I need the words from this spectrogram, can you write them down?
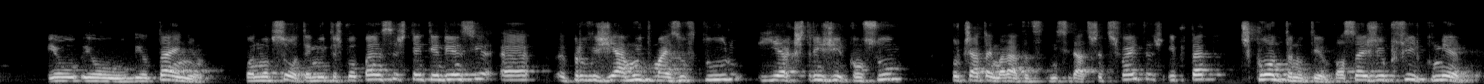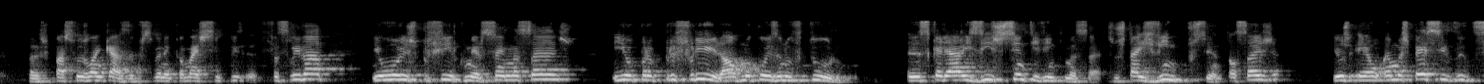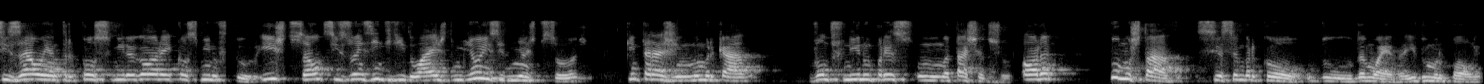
Eu, eu, eu tenho, quando uma pessoa tem muitas poupanças, tem tendência a privilegiar muito mais o futuro e a restringir consumo, porque já tem uma data de necessidades satisfeitas e, portanto, desconta no tempo. Ou seja, eu prefiro comer, para as pessoas lá em casa perceberem com mais facilidade, eu hoje prefiro comer 100 maçãs e eu, para preferir alguma coisa no futuro, eh, se calhar exige 120 maçãs, os tais 20%. Ou seja, é, é uma espécie de decisão entre consumir agora e consumir no futuro. E isto são decisões individuais de milhões e de milhões de pessoas que, interagindo no mercado, vão definir um preço, uma taxa de juros. Ora, como o Estado se assambarcou da moeda e do monopólio,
